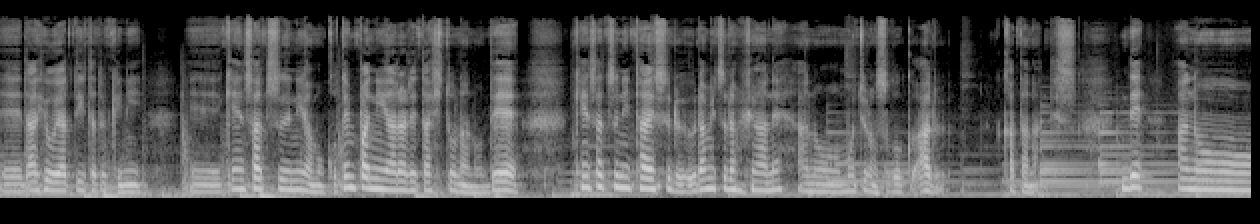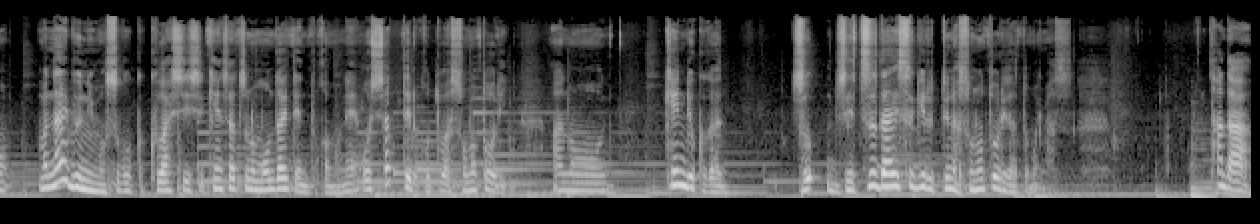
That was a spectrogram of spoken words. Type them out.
えー、代表をやっていた時にえー、検察にはもうコテンパンにやられた人なので検察に対する恨みつらみがねあのもちろんすごくある方なんです。であのまあ、内部にもすごく詳しいし検察の問題点とかもねおっしゃってることはその通りあの権力が絶大すぎるっていうのはその通りだと思います。ただ、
